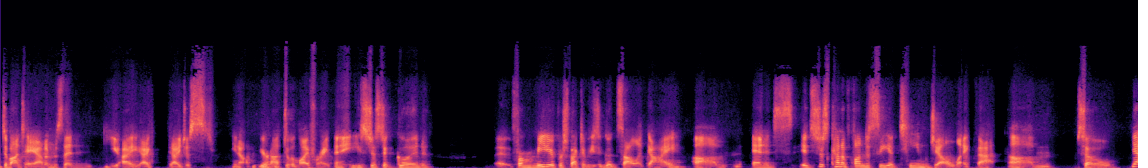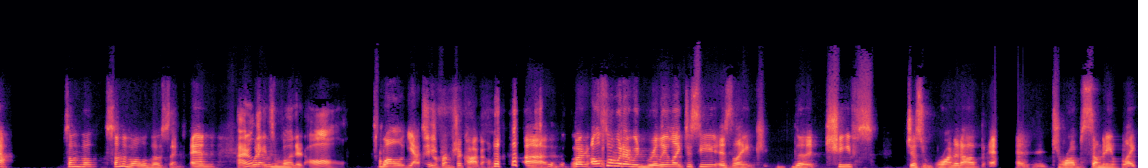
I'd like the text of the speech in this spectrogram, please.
Davante Adams, then you, I, I I just you know you're not doing life right. And he's just a good. uh, From a media perspective, he's a good, solid guy, um, and it's it's just kind of fun to see a team gel like that. Um, so yeah, some of some of all of those things, and I don't think I it's would- fun at all. well, yes, you're from Chicago. um, but also, what I would really like to see is like the Chiefs just run it up and, and drub somebody like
